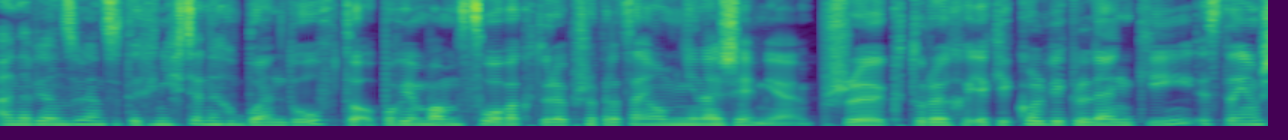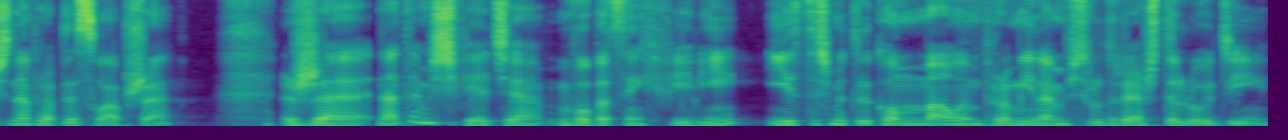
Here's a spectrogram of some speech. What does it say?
A nawiązując do tych niechcianych błędów, to opowiem Wam słowa, które przewracają mnie na ziemię, przy których jakiekolwiek lęki stają się naprawdę słabsze. Że na tym świecie, w obecnej chwili, jesteśmy tylko małym promilem wśród reszty ludzi.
